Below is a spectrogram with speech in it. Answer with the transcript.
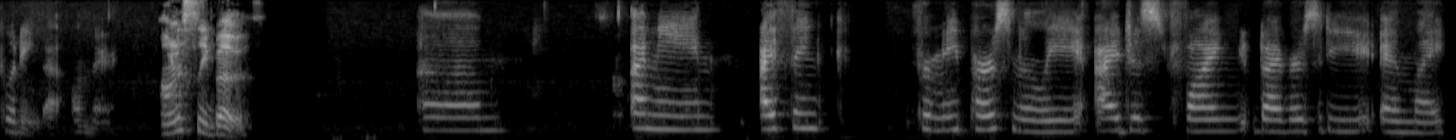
putting that on there? Honestly, both. Um. I mean, I think for me personally, I just find diversity and like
